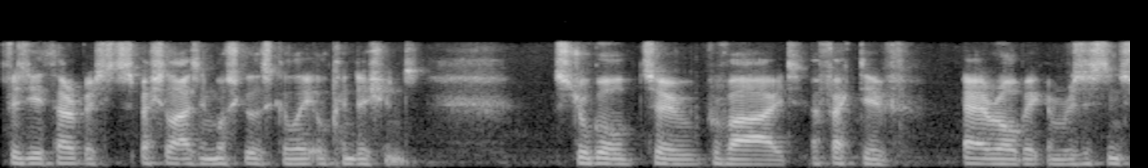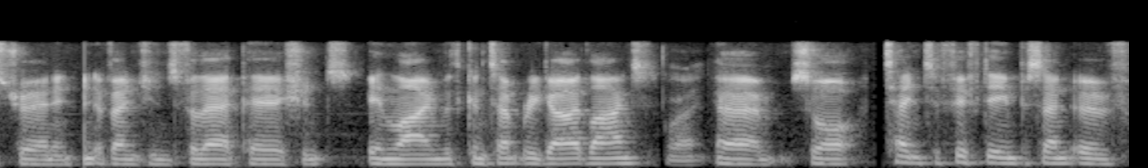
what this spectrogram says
physiotherapists specialising in musculoskeletal conditions struggled to provide effective aerobic and resistance training interventions for their patients in line with contemporary guidelines. Right. Um, so 10 to 15% of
